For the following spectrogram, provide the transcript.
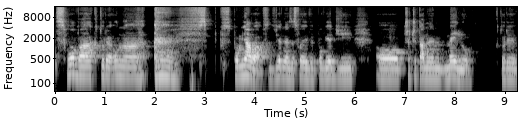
słowa, które ona wspomniała w jednej ze swojej wypowiedzi o przeczytanym mailu, który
